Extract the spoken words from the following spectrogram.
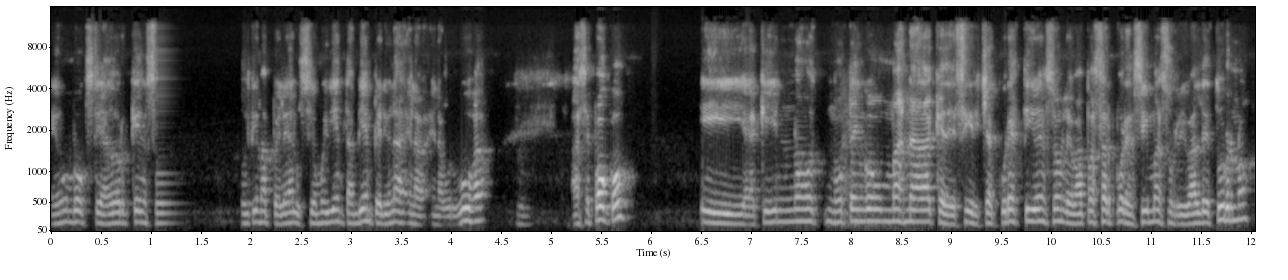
Es un boxeador que en su última pelea lució muy bien también, peleó en la, en la, burbuja hace poco. Y aquí no, no tengo más nada que decir. Shakur Stevenson le va a pasar por encima a su rival de turno,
